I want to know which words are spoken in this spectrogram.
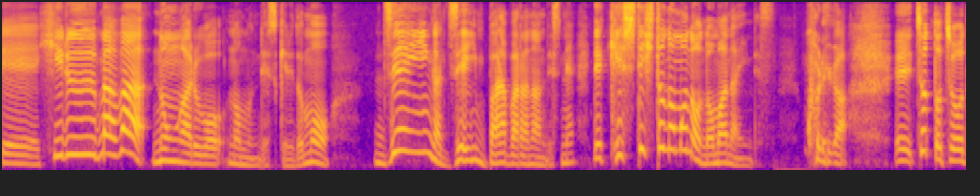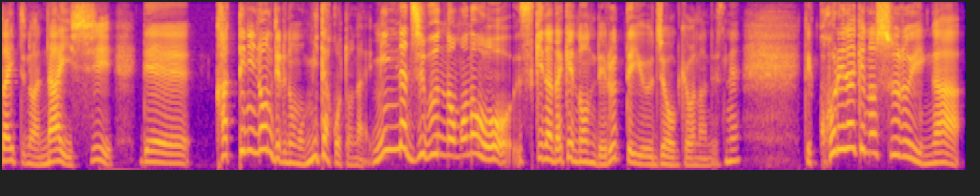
で昼間はノンアルを飲むんですけれども全員が全員バラバラなんですね。で決して人のものを飲まないんです。これが、えー、ちょっとちょうだいっていうのはないしで勝手に飲んでるのも見たことないみんな自分のものを好きなだけ飲んでるっていう状況なんですね。でこれだけの種類が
